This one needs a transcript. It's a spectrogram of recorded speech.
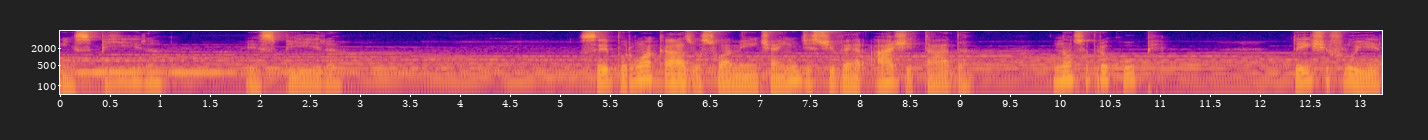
Inspira, expira. Se por um acaso a sua mente ainda estiver agitada, não se preocupe. Deixe fluir.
